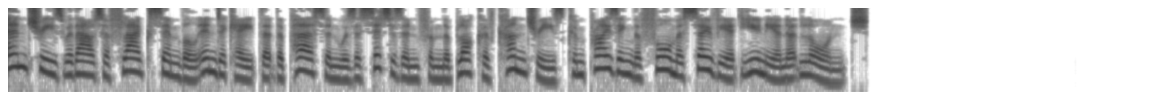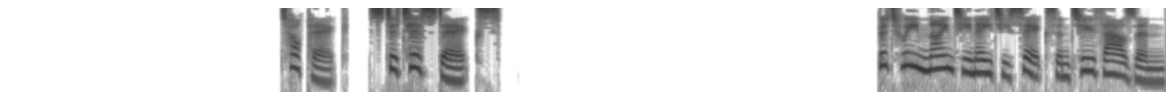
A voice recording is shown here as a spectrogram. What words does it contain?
Entries without a flag symbol indicate that the person was a citizen from the bloc of countries comprising the former Soviet Union at launch. Topic: Statistics. Between 1986 and 2000,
